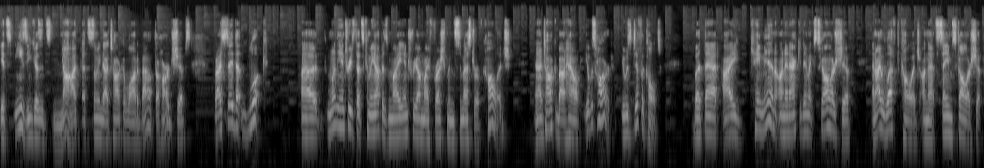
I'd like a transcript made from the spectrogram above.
it's easy because it's not. That's something that I talk a lot about the hardships. But I say that look, uh, one of the entries that's coming up is my entry on my freshman semester of college. And I talk about how it was hard, it was difficult, but that I came in on an academic scholarship and I left college on that same scholarship.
